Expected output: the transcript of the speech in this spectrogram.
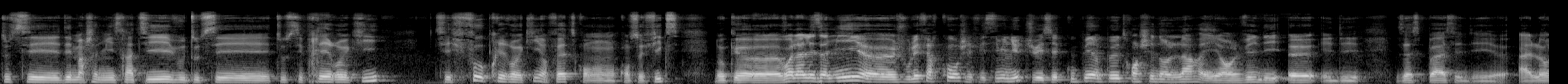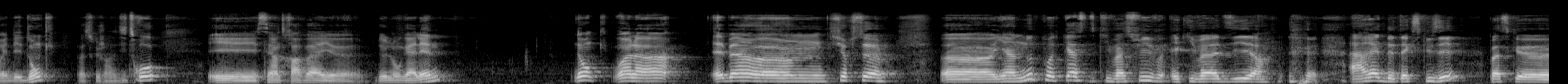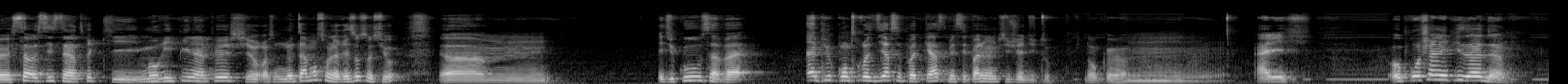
toutes ces démarches administratives ou toutes ces tous ces prérequis ces faux prérequis en fait qu'on se fixe. Donc euh, voilà les amis, euh, je voulais faire court, j'ai fait 6 minutes, je vais essayer de couper un peu, trancher dans l'art et enlever des e et des espaces et des euh, alors et des donc parce que j'en dis trop et c'est un travail de longue haleine. Donc voilà. Eh ben sur ce il y a un autre podcast qui va suivre et qui va dire arrête de t'excuser parce que ça aussi c'est un truc qui m'horripile un peu sur notamment sur les réseaux sociaux. Euh, et du coup ça va un peu contredire ce podcast mais c'est pas le même sujet du tout. Donc euh, allez. Au prochain épisode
